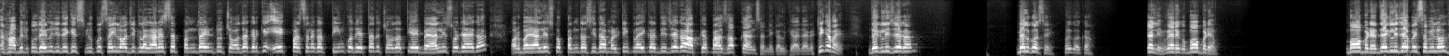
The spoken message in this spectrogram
हाँ बिल्कुल, रेणु जी देखिए, बिल्कुल सही लॉजिक लगा रहे हैं। सर पंद्रह इंटू चौदह करके एक पर्सन अगर तीन को देता है तो चौदह तिहाई बयालीस हो जाएगा और बयालीस को पंद्रह सीधा मल्टीप्लाई कर दीजिएगा, आपके पास आपका आंसर निकल के आ जाएगा। ठीक है भाई? देख लीजिएगा। बिल्कुल सही। कहा? चलिए वेरी गुड बहुत बढ़िया। बहुत बढ़िया। देख लीजिएगा भाई सभी लोग।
